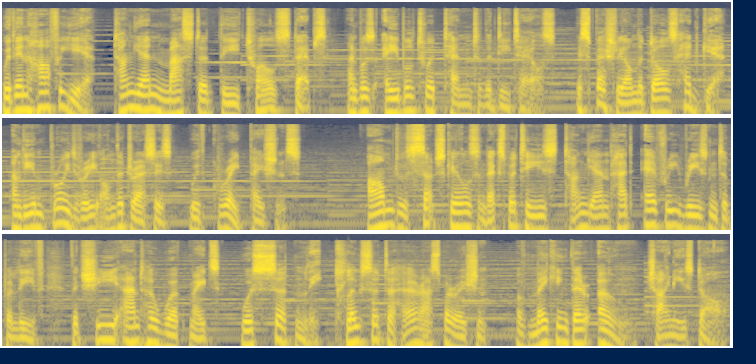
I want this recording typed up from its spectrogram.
Within half a year, Tang Yan mastered the 12 steps and was able to attend to the details, especially on the doll's headgear and the embroidery on the dresses, with great patience. Armed with such skills and expertise, Tang Yan had every reason to believe that she and her workmates were certainly closer to her aspiration of making their own Chinese doll,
